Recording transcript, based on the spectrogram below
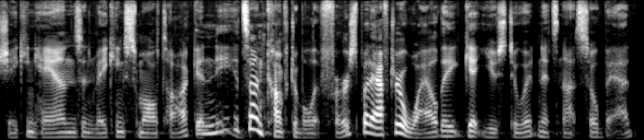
shaking hands and making small talk. And it's uncomfortable at first, but after a while they get used to it and it's not so bad.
